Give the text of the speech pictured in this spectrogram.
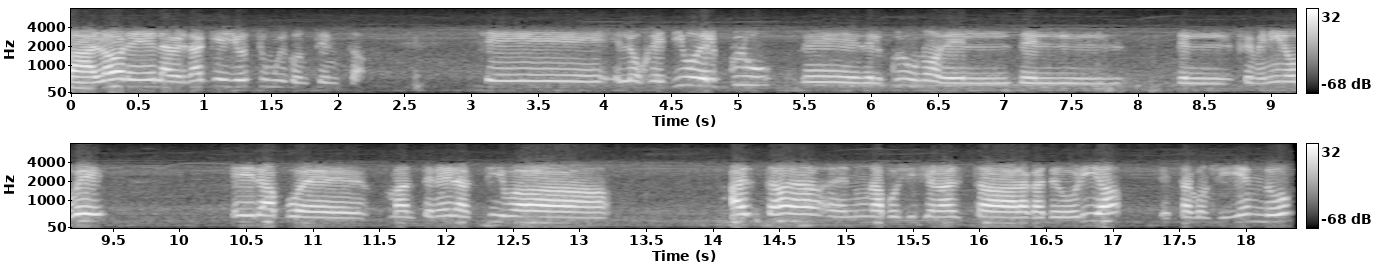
valores, la verdad que yo estoy muy contenta. El objetivo del club, de- del club, no, del, del, femenino B, era pues mantener activa alta, en una posición alta la categoría, está consiguiendo,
